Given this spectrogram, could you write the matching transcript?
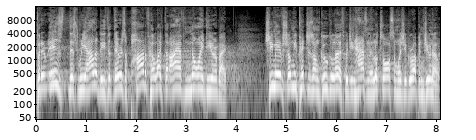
but it is this reality that there is a part of her life that I have no idea about. She may have shown me pictures on Google Earth, which she hasn't. It looks awesome where she grew up in Juneau.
